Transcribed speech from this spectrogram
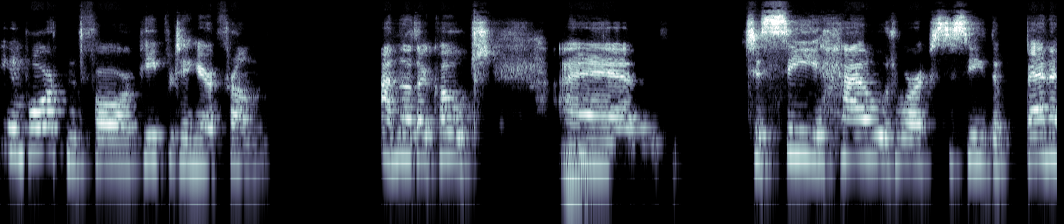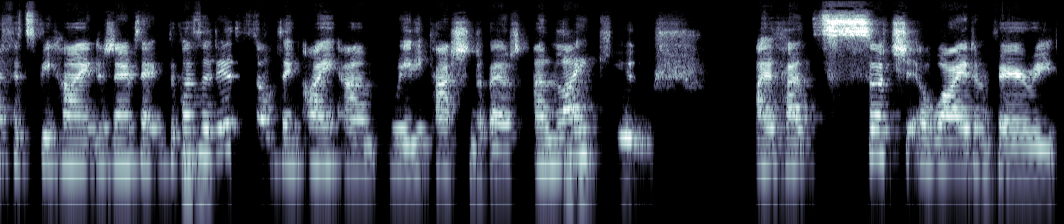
important for people to hear from another coach. Mm. Um, to see how it works, to see the benefits behind it and everything, because mm-hmm. it is something I am really passionate about. And mm-hmm. like you, I've had such a wide and varied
